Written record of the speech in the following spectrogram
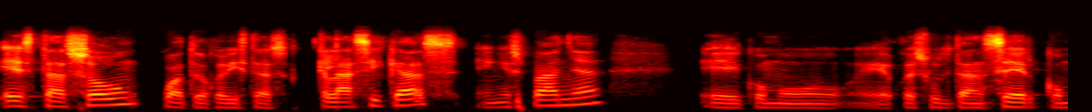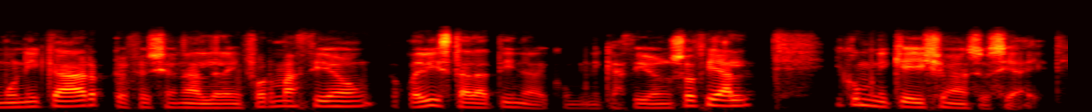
Estas son cuatro revistas clásicas en España, eh, como eh, resultan ser Comunicar, Profesional de la Información, Revista Latina de Comunicación Social y Communication and Society.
